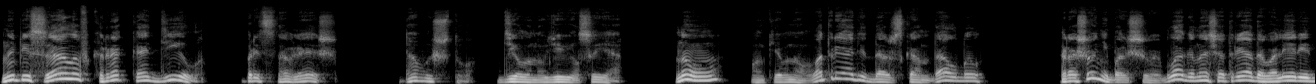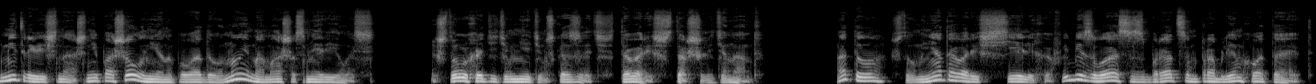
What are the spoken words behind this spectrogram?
Написала в крокодил. Представляешь? Да вы что? Делано удивился я. Ну, он кивнул. В отряде даже скандал был. Хорошо небольшой. Благо наш отряда Валерий Дмитриевич наш не пошел у нее на поводу, ну и мамаша смирилась. Что вы хотите мне этим сказать, товарищ старший лейтенант? А то, что у меня, товарищ Селихов, и без вас с братцем проблем хватает.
